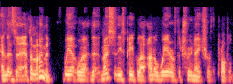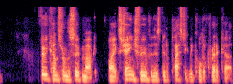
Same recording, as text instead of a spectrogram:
And at the moment, we are, the, most of these people are unaware of the true nature of the problem. Food comes from the supermarket. I exchange food for this bit of plastic we call a credit card.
